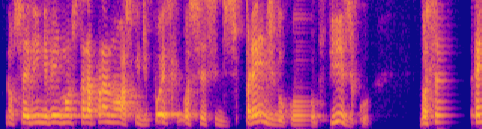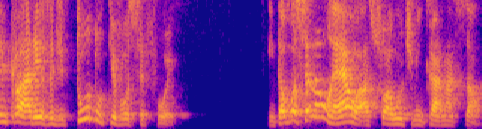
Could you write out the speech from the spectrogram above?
Então, Celine vem mostrar para nós que depois que você se desprende do corpo físico, você tem clareza de tudo o que você foi. Então, você não é a sua última encarnação.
